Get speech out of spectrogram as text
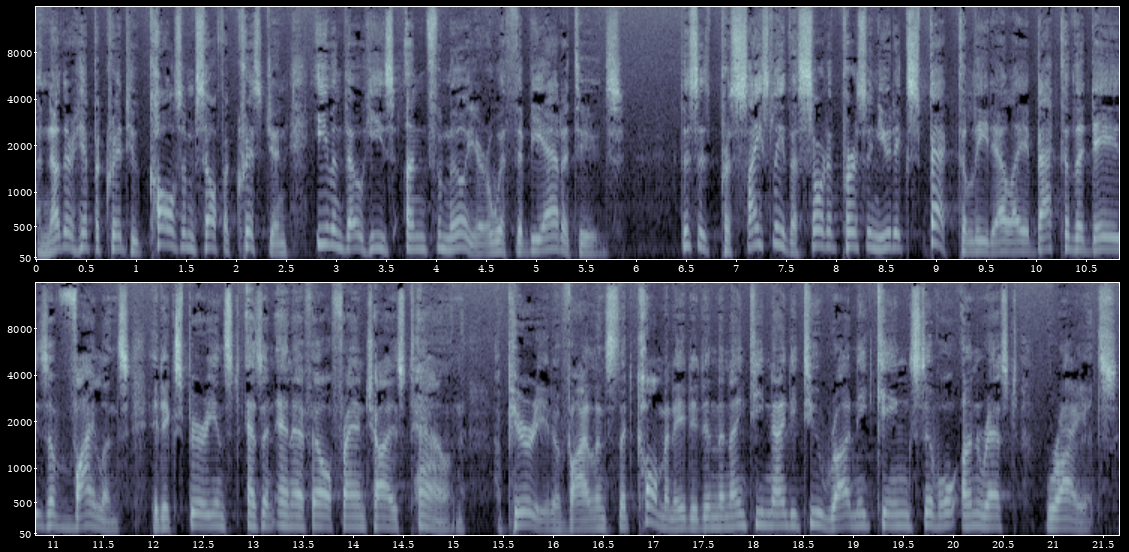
another hypocrite who calls himself a Christian even though he's unfamiliar with the Beatitudes. This is precisely the sort of person you'd expect to lead LA back to the days of violence it experienced as an NFL franchise town. a period of violence that culminated in the 1992 Rodney King civil unrest riots.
